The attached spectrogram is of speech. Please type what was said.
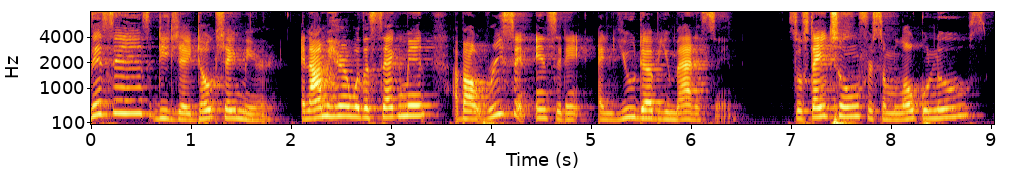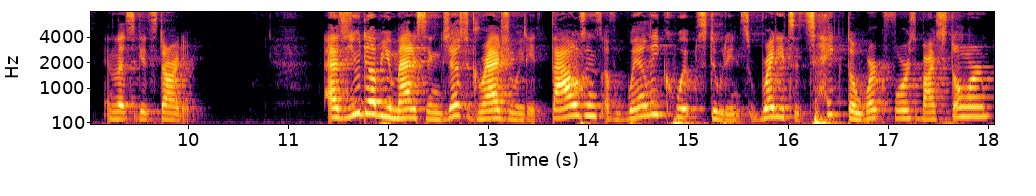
This is DJ Dolce Mir, and I'm here with a segment about recent incident at UW Madison. So stay tuned for some local news, and let's get started. As UW Madison just graduated thousands of well equipped students ready to take the workforce by storm,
